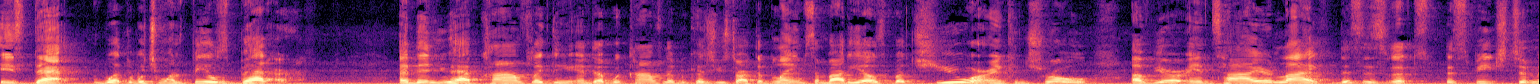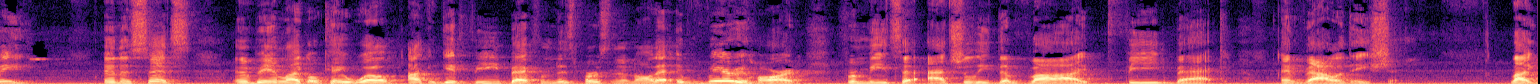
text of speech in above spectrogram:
Is that what which one feels better? And then you have conflict and you end up with conflict because you start to blame somebody else, but you are in control of your entire life. This is a, a speech to me, in a sense and being like, okay, well, I can get feedback from this person and all that. It's very hard for me to actually divide feedback and validation. Like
